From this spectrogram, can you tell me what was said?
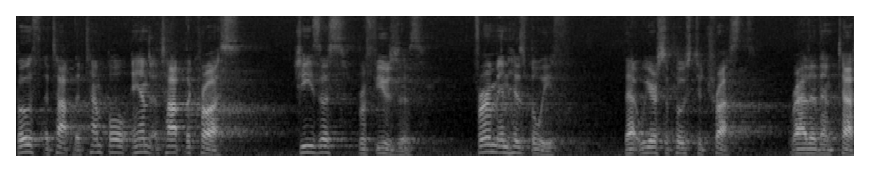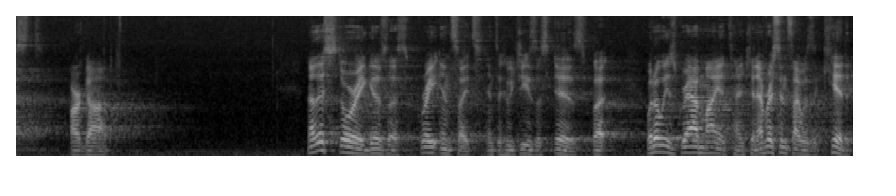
Both atop the temple and atop the cross, Jesus refuses, firm in his belief that we are supposed to trust rather than test our God. Now, this story gives us great insights into who Jesus is, but what always grabbed my attention ever since I was a kid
